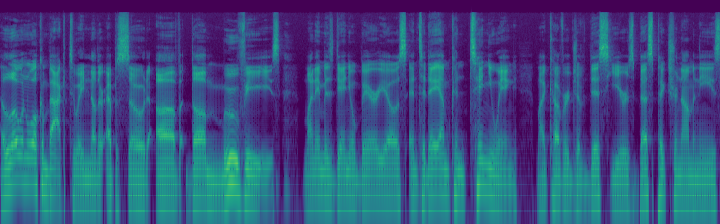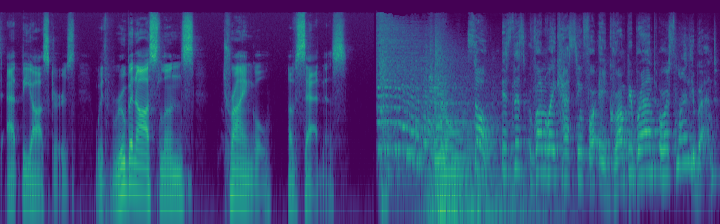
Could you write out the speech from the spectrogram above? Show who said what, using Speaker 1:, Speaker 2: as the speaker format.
Speaker 1: Hello and welcome back to another episode of The Movies. My name is Daniel Berrios, and today I'm continuing my coverage of this year's Best Picture nominees at the Oscars with Ruben Östlund's Triangle of Sadness.
Speaker 2: So, is this runway casting for a grumpy brand or a smiley brand?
